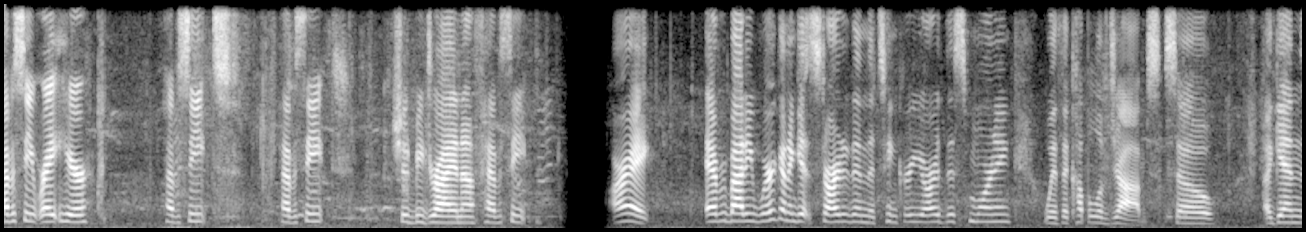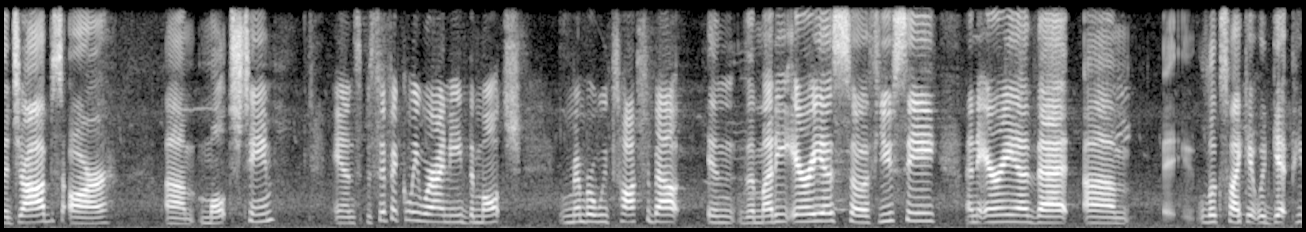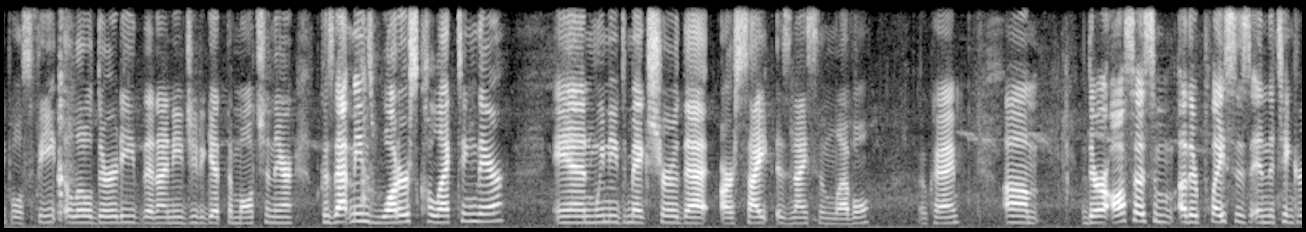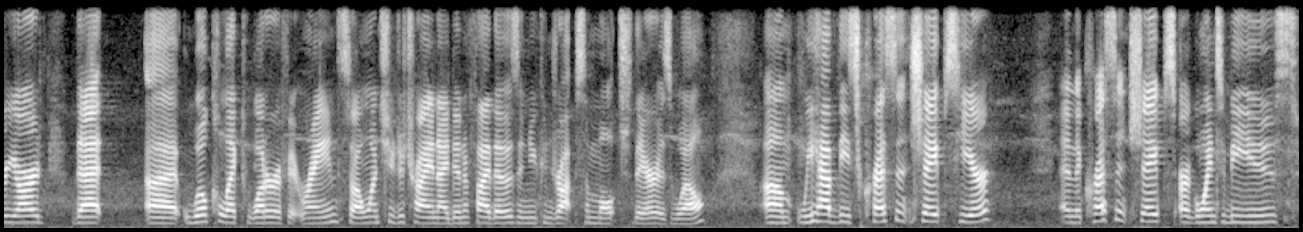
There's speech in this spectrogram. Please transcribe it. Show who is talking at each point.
Speaker 1: Have a seat right here. Have a seat. Have a seat. Should be dry enough. Have a seat. All right, everybody, we're going to get started in the Tinker Yard this morning with a couple of jobs. So, again, the jobs are um, mulch team, and specifically where I need the mulch. Remember, we've talked about in the muddy areas. So, if you see an area that um, looks like it would get people's feet a little dirty, then I need you to get the mulch in there because that means water's collecting there and we need to make sure that our site is nice and level, okay? Um, there are also some other places in the Tinker Yard that uh, will collect water if it rains, so I want you to try and identify those and you can drop some mulch there as well. Um, we have these crescent shapes here and the crescent shapes are going to be used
